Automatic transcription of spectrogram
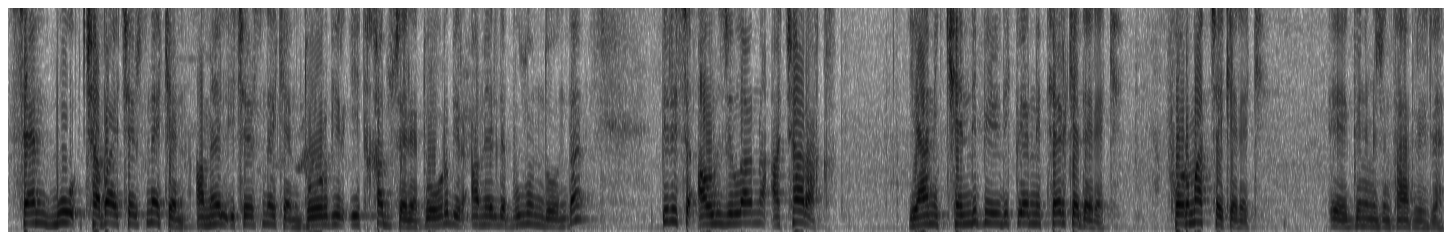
Sen bu çaba içerisindeyken, amel içerisindeyken doğru bir itikad üzere, doğru bir amelde bulunduğunda birisi alıcılarını açarak, yani kendi bildiklerini terk ederek, format çekerek e, günümüzün tabiriyle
